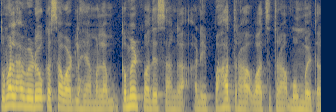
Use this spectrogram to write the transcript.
तुम्हाला हा व्हिडिओ कसा वाटला हे आम्हाला कमेंटमध्ये सांगा आणि पाहत राहा वाचत राहा मुंबई तक.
